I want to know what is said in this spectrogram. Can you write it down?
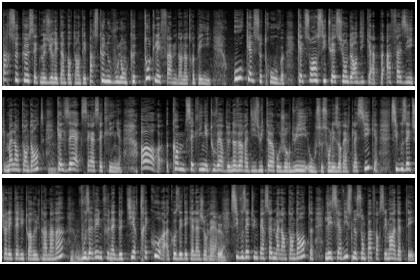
parce que cette mesure est importante et parce que nous voulons que toutes les femmes dans notre pays, où qu'elles se trouvent, qu'elles soient en situation de handicap, aphasique, malentendante, mhm. qu'elles aient accès à cette ligne. Or, comme cette ligne est ouverte de 9h à 18h aujourd'hui, où ce sont les horaires classiques, si vous êtes sur les territoires ultramarins, mhm. vous avez une fenêtre de tir très courte à cause des décalages horaires. Si vous êtes une personne malentendante, les services ne sont pas forcément adaptés.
